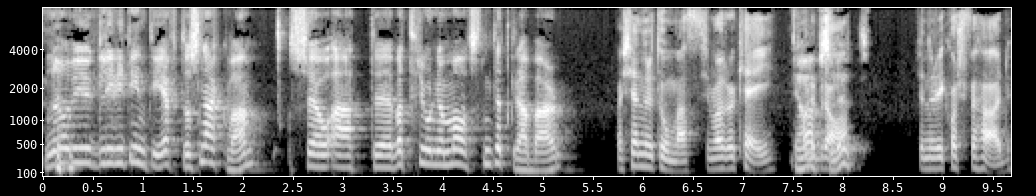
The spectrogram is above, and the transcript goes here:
nu har vi ju glidit in till eftersnack va? Så att, eh, vad tror ni om avsnittet grabbar? Vad känner du Thomas? Var det okej? Ja, Var det bra? absolut. Känner du dig korsförhörd?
